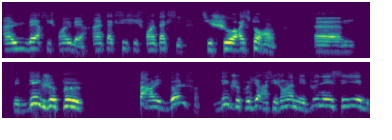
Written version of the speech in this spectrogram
un Uber si je prends un Uber, un taxi si je prends un taxi, si je suis au restaurant, mais dès que je peux de golf, dès que je peux dire à ces gens-là, mais venez essayer,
